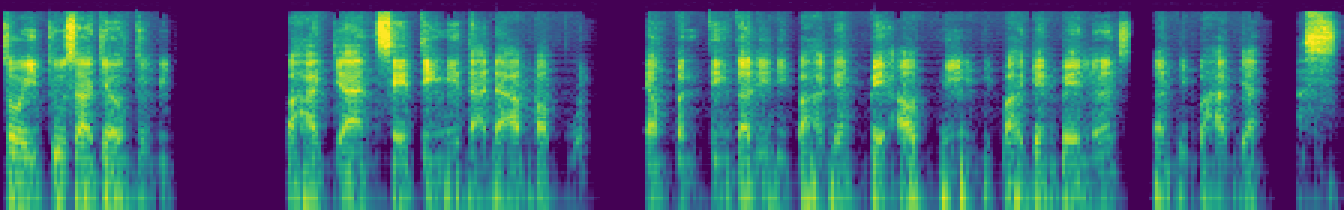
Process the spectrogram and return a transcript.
So itu saja untuk video bahagian setting ni tak ada apapun. Yang penting tadi di bahagian payout ni, di bahagian balance dan di bahagian task.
